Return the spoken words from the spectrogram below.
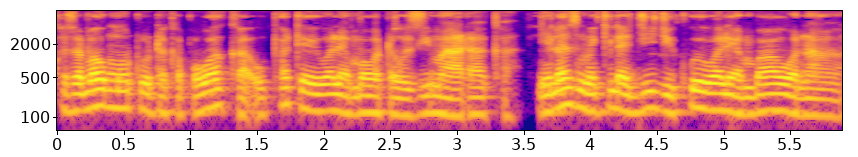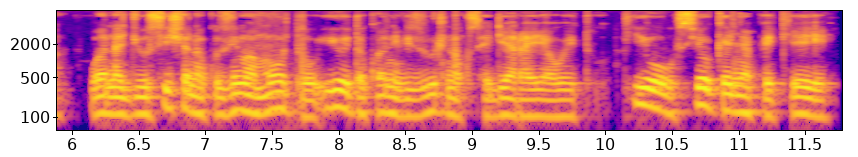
kwa sababu moto utakapowaka upate wale ambao watauzima haraka. Ni lazima kila jiji kuwe wale ambao wana wanajihusisha na kuzima moto. Hiyo itakuwa ni vizuri na kusaidia raia wetu. Hiyo sio Kenya pekee,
